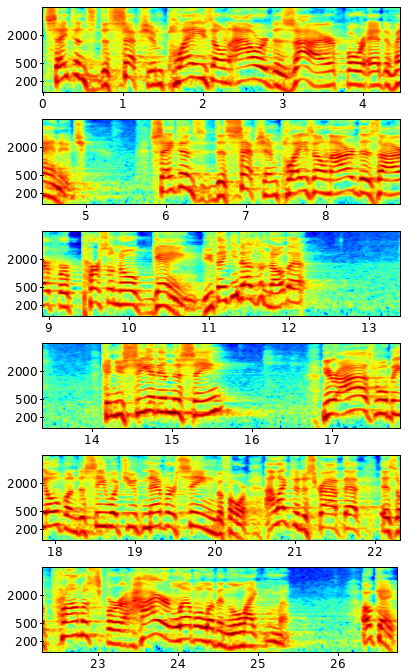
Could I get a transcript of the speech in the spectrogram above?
Satan's deception plays on our desire for advantage. Satan's deception plays on our desire for personal gain. Do you think he doesn't know that? Can you see it in this scene? Your eyes will be open to see what you've never seen before. I like to describe that as a promise for a higher level of enlightenment. Okay,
